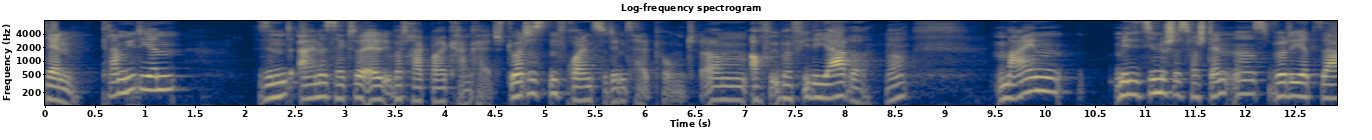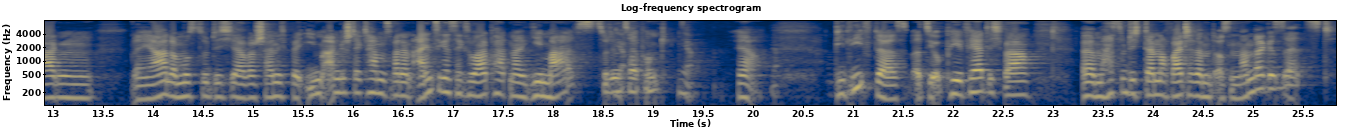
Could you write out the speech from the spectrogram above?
denn Chlamydien sind eine sexuell übertragbare Krankheit. Du hattest einen Freund zu dem Zeitpunkt, ähm, auch für über viele Jahre. Ne? Mein medizinisches Verständnis würde jetzt sagen, naja, da musst du dich ja wahrscheinlich bei ihm angesteckt haben. Es war dein einziger Sexualpartner jemals zu dem ja. Zeitpunkt? Ja. ja. ja. Wie lief das, als die OP fertig war? Ähm, hast du dich dann noch weiter damit auseinandergesetzt?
